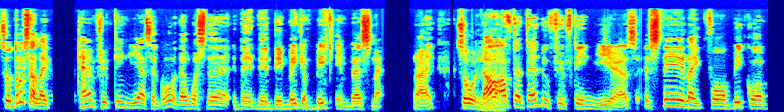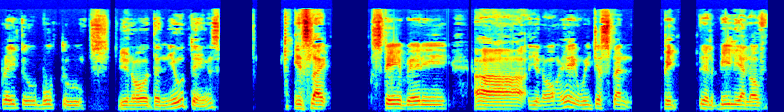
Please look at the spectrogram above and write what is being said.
So those are like 10, 15 years ago, that was the, they, they, they make a big investment, right? So mm. now after 10 to 15 years, it's still like for big corporate to move to, you know, the new things, it's like stay very uh you know hey we just spent big billion of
